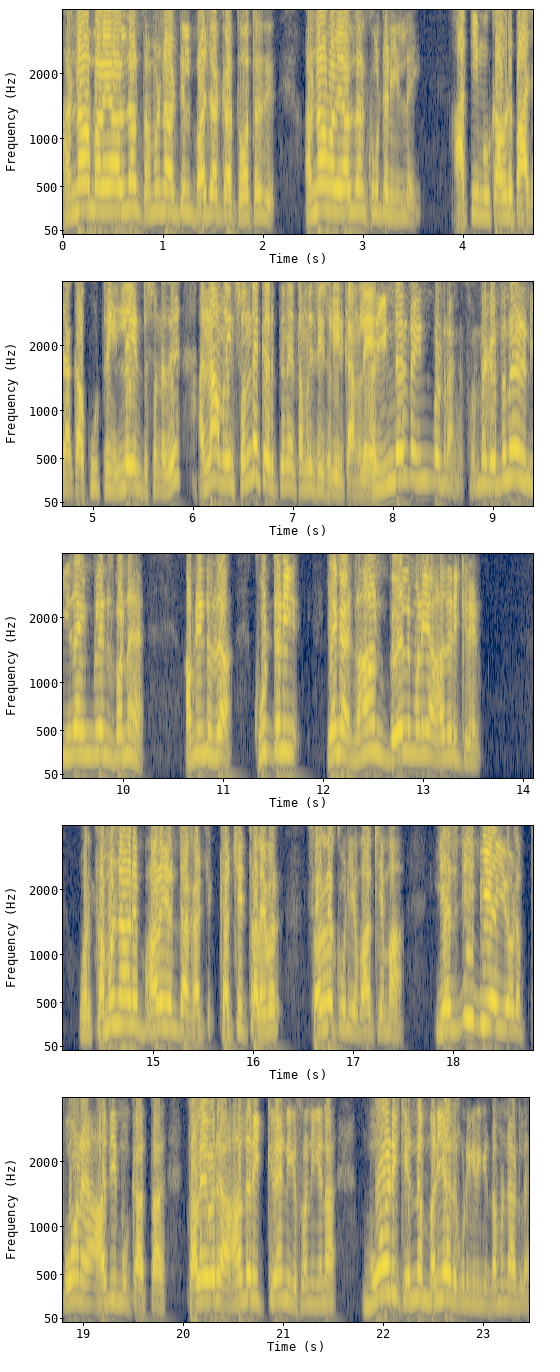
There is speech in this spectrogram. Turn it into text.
அண்ணாமலையால் தான் தமிழ்நாட்டில் பாஜக தோத்தது. அண்ணாமலையால் தான் கூட்டணி இல்லை. அதிமுகவோடு பாஜக கூட்டணி இல்லை என்று சொன்னது அண்ணாமலையின் சொந்த கருத்துன்னு தமிழிசை சொல்லியிருக்காங்களே. இன்டர்நெட் இன் பண்றாங்க. சொந்த கருத்துனா நீ தான் இன்ஃபுளுன்ஸ் பண்ண அப்படின்றதுதான் கூட்டணி ஏங்க நான் வேலுமணியை ஆதரிக்கிறேன். ஒரு தமிழ்நாடு பாரதிய ஜனதா கட்சி கட்சி தலைவர் சொல்லக்கூடிய வாக்கியமா எஸ்டிபிஐயோட போன அதிமுக த- தலைவரை ஆதரிக்கிறேன் நீங்க சொன்னீங்கன்னா மோடிக்கு என்ன மரியாதை கொடுக்குறீங்க தமிழ்நாட்டுல?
